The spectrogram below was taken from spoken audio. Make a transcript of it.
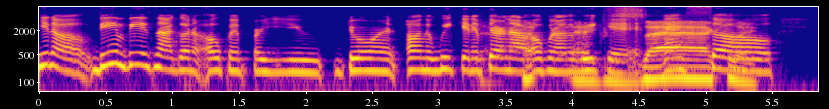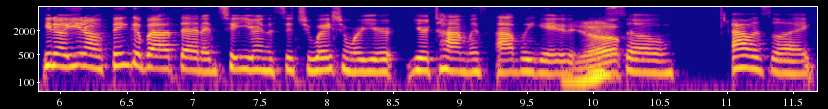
you know, DMV is not going to open for you during on the weekend if they're not open on the weekend. And so, you know, you don't think about that until you're in the situation where your your time is obligated. Yep. And so, I was like,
